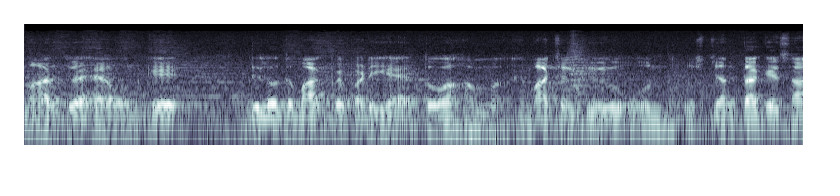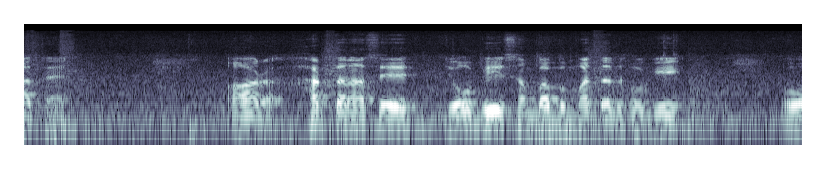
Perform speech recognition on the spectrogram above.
मार जो है उनके दिलो दिमाग पे पड़ी है तो हम हिमाचल की उन, उस जनता के साथ हैं। और हर तरह से जो भी संभव मदद होगी, वो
